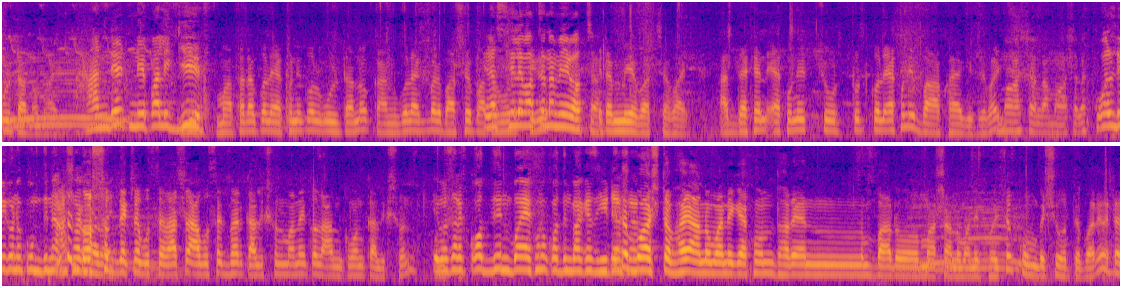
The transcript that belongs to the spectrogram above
উল্টানো ভাই। হান্ড্রেড নেপালি গির? মাথাটা কোল এখনই কোল উল্টানো কানগুলো একবার বাসে এটা ছেলে বাচ্চা না মেয়ে বাচ্চা? এটা মেয়ে বাচ্চা ভাই। আর দেখেন এখনই চোট টুট করে এখনই বাঘ হয়ে গেছে ভাই। মাশাল্লাহ কোয়ালিটি কোনো কম দিনে এটা আশা দর্শক দেখলে বুঝতে আসলে আবু সাইদ ভাইয়ের কালেকশন মানে কল আনকমন কালেকশন এবছর কতদিন বয় এখনও কতদিন বাকি আছে হিট এটা বয়সটা ভাই আনুমানিক এখন ধরেন বারো মাস আনুমানিক হয়েছে কম বেশি হতে পারে। এটা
